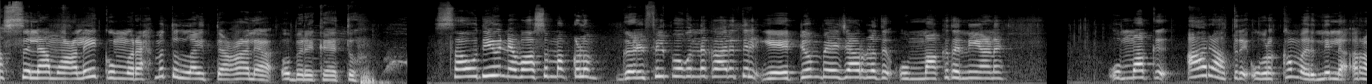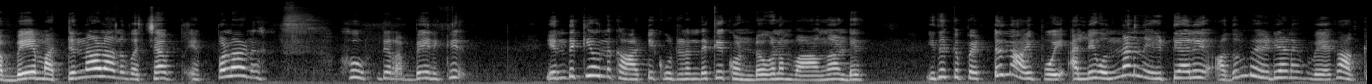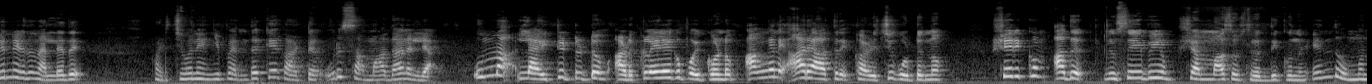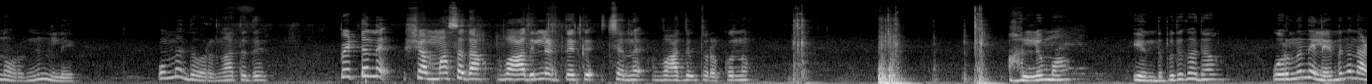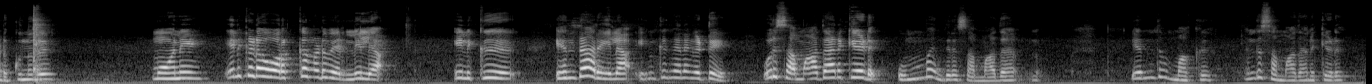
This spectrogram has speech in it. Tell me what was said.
അസ്സലാമു അലൈക്കും വറഹ്മത്തുള്ളാഹി തആല വബറകാത്തു സൗദിയും നവാസും മക്കളും ഗൾഫിൽ പോകുന്ന കാര്യത്തിൽ ഏറ്റവും ബേജാറുള്ളത് ഉമ്മാക്ക് തന്നെയാണ്. ഉമ്മാക്ക് ആ രാത്രി ഉറക്കം വരുന്നില്ല. റബ്ബേ മറ്റന്നാളാണ്. വച്ചാൽ എപ്പോഴാണ് ഹോ എന്റെ റബ്ബേ എനിക്ക് എന്തൊക്കെയോ ഒന്ന് കാട്ടിക്കൂട്ടണം. എന്തൊക്കെ കൊണ്ടുപോകണം വാങ്ങാണ്ട്. ഇതൊക്കെ പെട്ടെന്നായിപ്പോയി. അല്ലെങ്കിൽ ഒന്നാണ് നീട്ടിയാൽ അതും പേടിയാണ്. വേഗം അക്കന്റെ എഴുതി നല്ലത്. പഠിച്ചവനെ ഇനിയിപ്പോൾ എന്തൊക്കെ കാട്ട്? ഒരു സമാധാനമല്ല. ഉമ്മ ലൈറ്റ് ഇട്ടിട്ടും അടുക്കളയിലേക്ക് പോയിക്കൊണ്ടും അങ്ങനെ ആ രാത്രി കഴിച്ചു കൂട്ടുന്നു. ശരിക്കും അത് നുസേബിയും ഷമ്മാസും ശ്രദ്ധിക്കുന്നു. എന്ത് ഉമ്മ ഒന്ന് ഉറങ്ങുന്നില്ലേ? ഉമ്മ എന്താ ഉറങ്ങാത്തത്? പെട്ടെന്ന് ഷമ്മാസദ വാതിലിനടുത്തേക്ക് ചെന്ന് വാതിൽ തുറക്കുന്നു. അല്ലുമ്മ എന്തിപ്പത് കഥ? ഉറങ്ങുന്നില്ലേ? എന്തെങ്കിലും നടക്കുന്നത്? മോനെ എനിക്കിടെ ഉറക്കം അങ്ങോട്ട് വരുന്നില്ല എനിക്ക് എന്താ അറിയില്ല. എനിക്കിങ്ങനെ കിട്ടേ ഒരു സമാധാനക്കേട്. ഉമ്മ എന്തിനു സമാധാനം? എന്ത് ഉമ്മാക്ക്? എന്ത് സമാധാനക്കേട്?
